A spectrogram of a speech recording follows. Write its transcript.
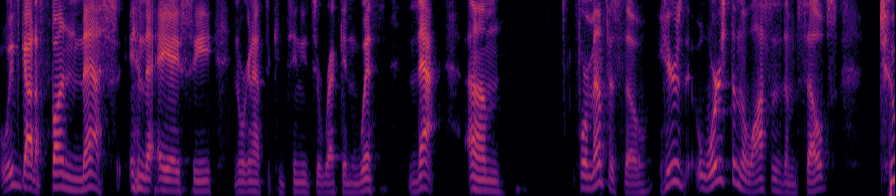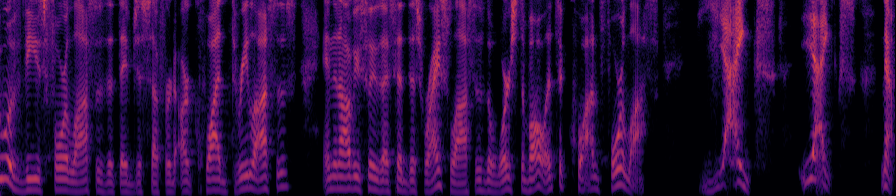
we've got a fun mess in the AAC, and we're gonna have to continue to reckon with that. Um, for Memphis, though, here's worse than the losses themselves. Two of these four losses that they've just suffered are quad three losses. And then, obviously, as I said, this Rice loss is the worst of all. It's a quad four loss. Yikes. Yikes. Now,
